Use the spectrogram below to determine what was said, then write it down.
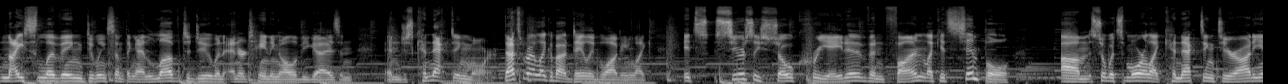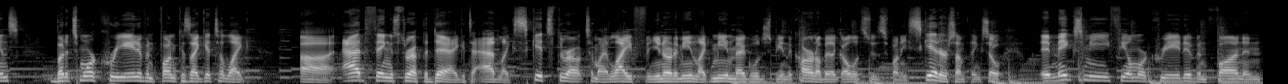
nice living, doing something I love to do and entertaining all of you guys and, and just connecting more. That's what I like about daily vlogging. Like it's seriously so creative and fun. Like it's simple. Um, so it's more like connecting to your audience, but it's more creative and fun because I get to like uh, add things throughout the day. I get to add like skits throughout to my life, and you know what I mean? Like me and Meg will just be in the car, and I'll be like, "Oh, let's do this funny skit or something." So it makes me feel more creative and fun, and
